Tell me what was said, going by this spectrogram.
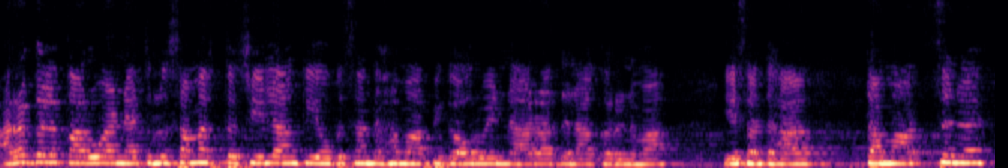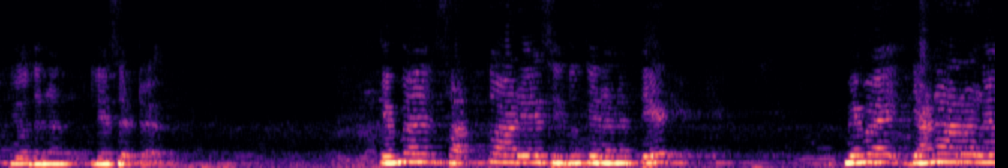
අරගලකරුවන් ඇතුළු සමස්ත ශ්‍රී ලාංකීය ඔබ සඳහාම අපි ගෞරවයෙන් ආරාධනා කරනවා. ඒ සඳහා තම අත්සන යොදන ලෙසට. එම සත්කාරය සිදු කෙරෙන තෙක් මෙම ජනාරාලයේ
